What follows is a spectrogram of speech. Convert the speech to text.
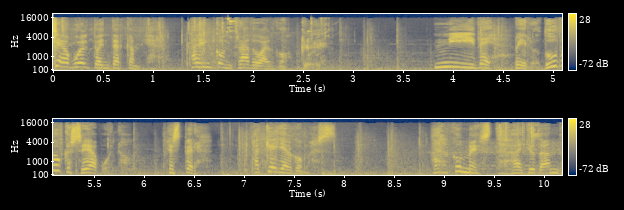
Se ha vuelto a intercambiar. Ha encontrado algo. ¿Qué? Ni idea, pero dudo que sea bueno. Espera, aquí hay algo más. Algo me está ayudando.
